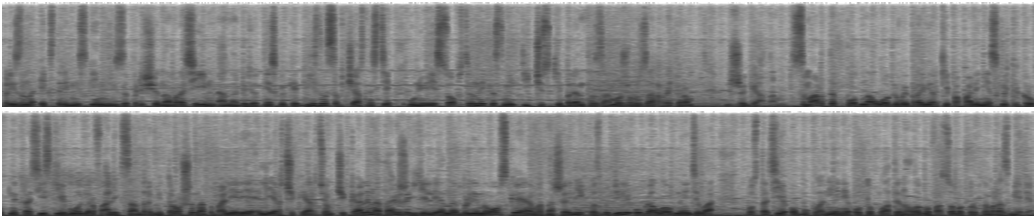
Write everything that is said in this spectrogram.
признана экстремистской и запрещена в России. Она ведет несколько бизнесов, в частности, у нее есть собственный косметический бренд замужем за рэпером Джиганом. С марта под налоговые проверки попали несколько крупных российских блогеров Александра Митрошина, Валерия Лерчик и Артем Чекалин, а также Елена Блиновская. В отношении их возбудили уголовные дела по статье об уклонении от уплаты налогов в особо крупном размере.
